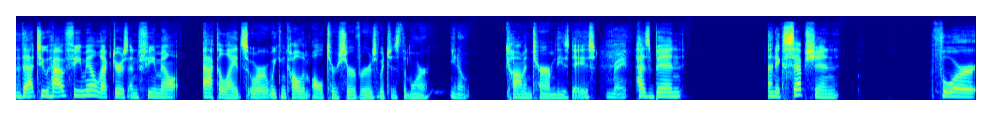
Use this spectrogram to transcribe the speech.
that to have female lectors and female acolytes, or we can call them altar servers, which is the more, you know, common term these days, Right. has been an exception for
